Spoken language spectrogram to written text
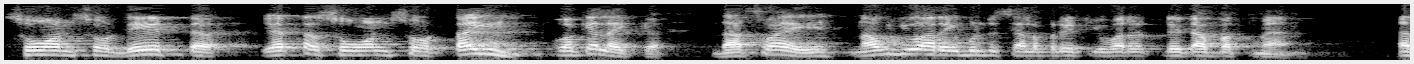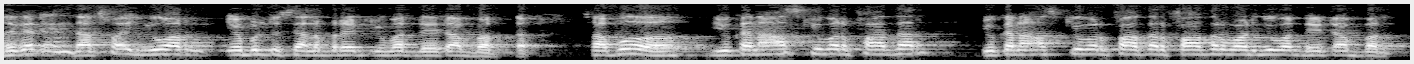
so and so date at so and so time. Okay like that's why now you are able to celebrate your date of birth man getting? That's why you are able to celebrate your date of birth. Suppose you can ask your father you can ask your father father what is your date of birth?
